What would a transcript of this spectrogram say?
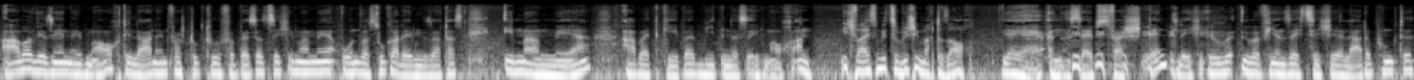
Aber wir sehen eben auch, die Ladeinfrastruktur verbessert sich immer mehr und was du gerade eben gesagt hast, immer mehr Arbeitgeber bieten das eben auch an. Ich weiß, Mitsubishi macht das auch. Ja, ja, ja selbstverständlich. über, über 64 äh, Ladepunkte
